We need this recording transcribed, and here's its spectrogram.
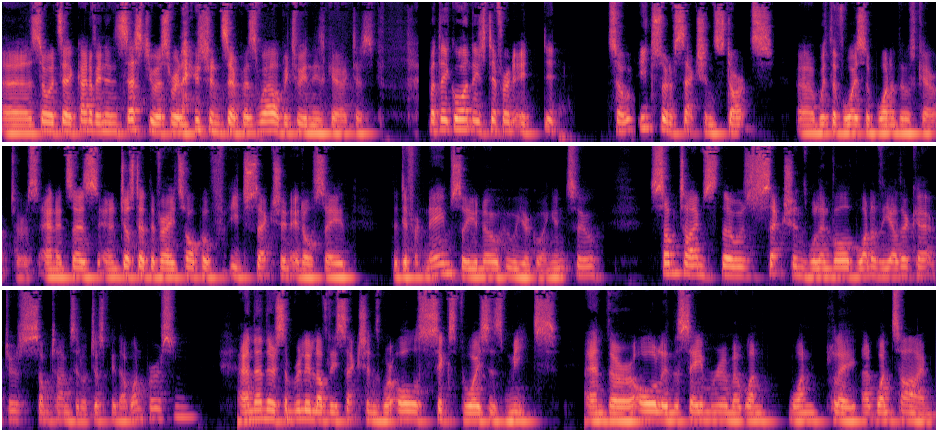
Uh, so it's a kind of an incestuous relationship as well between these characters. But they go on these different. It, it, so each sort of section starts uh, with the voice of one of those characters, and it says, and just at the very top of each section, it'll say the different names, so you know who you're going into. Sometimes those sections will involve one of the other characters. Sometimes it'll just be that one person. And then there's some really lovely sections where all six voices meet and they're all in the same room at one one play at one time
